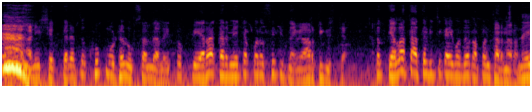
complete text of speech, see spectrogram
आणि शेतकऱ्याचं खूप मोठं नुकसान झालंय. तो पेरा करण्याच्या परिस्थितीत नाही आर्थिकदृष्ट्या. तर त्याला तातडीची काही मदत आपण करणार आहोत नाही?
